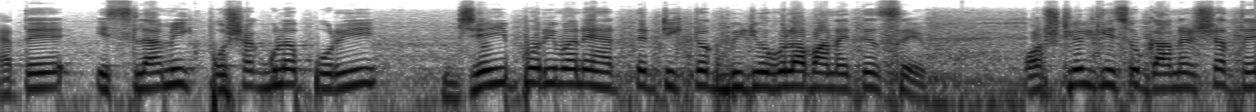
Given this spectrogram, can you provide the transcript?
হাতে ইসলামিক পোশাকগুলো পরি, যেই পরিমাণে হাতে টিকটক ভিডিওগুলো বানাইতেছে, অশ্লীল কিছু গানের সাথে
